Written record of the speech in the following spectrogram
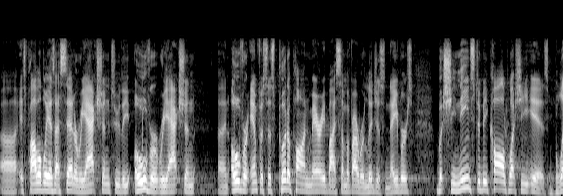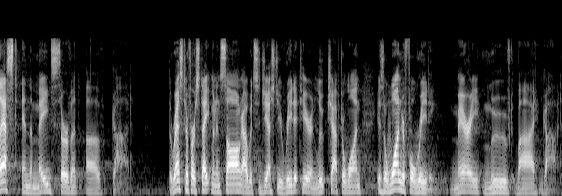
Uh, it's probably, as I said, a reaction to the overreaction, an overemphasis put upon Mary by some of our religious neighbors. But she needs to be called what she is blessed and the maidservant of God. The rest of her statement and song, I would suggest you read it here in Luke chapter 1, is a wonderful reading. Mary moved by God.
